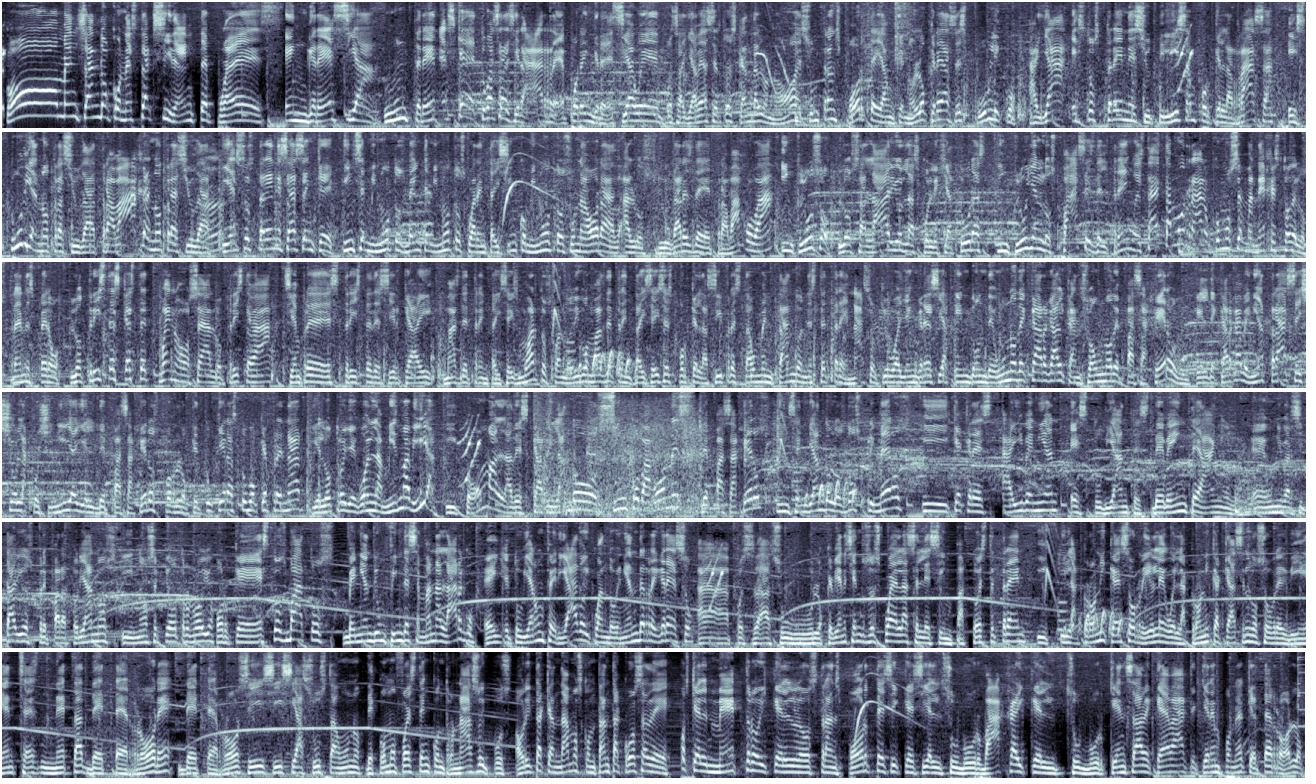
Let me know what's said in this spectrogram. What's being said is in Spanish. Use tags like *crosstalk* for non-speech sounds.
Comenzando con este accidente, pues, en Grecia, un tren. Es que tú vas a decir, ah, re, por en Grecia, güey, pues allá ve a hacer tu escándalo. No, es un transporte y aunque no lo creas, es público. Allá estos trenes se utilizan porque la raza estudia en otra ciudad, trabaja en otra ciudad. Y esos trenes hacen que 15 minutos, 20 minutos, 45 minutos, una hora a, a los lugares de trabajo va. Incluso los salarios, las colegiaturas, incluyen los pases del tren. Está, está muy raro cómo se maneja esto de los trenes, pero lo triste es que este, bueno, o sea, lo triste va, siempre es triste decir que hay más de 36 muertos. Cuando digo más de 36 es porque la cifra está aumentando en este trenazo que hubo ahí en Grecia, en donde uno de carga alcanzó a uno de pasajeros. El de carga venía atrás, echó la cochinilla y el de pasajeros, por lo que tú quieras, tuvo que frenar y el otro llegó en la misma vía y tómala, descarrilando cinco vagones de pasajeros, incendiando los dos primeros. ¿Y qué crees? Ahí venían estudiantes de 20 años, eh, universitarios, preparatorianos y no sé qué otro rollo, porque estos vatos venían de un fin de semana largo, eh, tuvieron feriado y cuando venían de regreso, a, pues a su, lo que viene siendo su escuela, se les impactó este tren y, y la crónica es horrible, güey, la crónica que hacen los sobrevivientes es neta de terror, eh, de terror, sí, sí, sí asusta uno de cómo fue este encontronazo y pues ahorita que andamos con tanta cosa de, pues que el metro y que los transportes y que si el suburbaja y que el subur, quién sabe qué va, que quieren poner, qué terror, lo...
